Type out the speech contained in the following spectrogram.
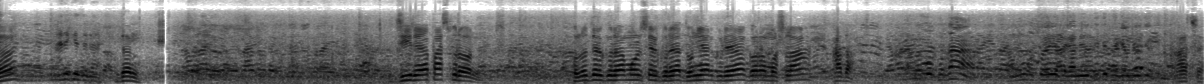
হ্যাঁ? জিরা পাঁচফোড়ন। হলুদের গুঁড়া, মরিচের গুঁড়া, ধনিয়ার গুঁড়া, গরম মশলা, আদা। আচ্ছা।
